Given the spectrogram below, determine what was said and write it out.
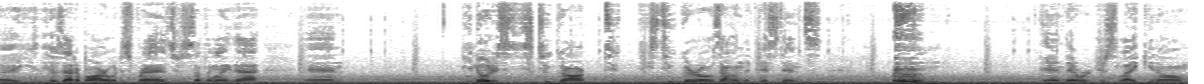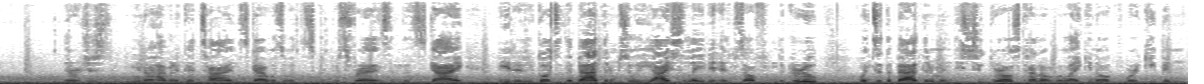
Uh, he, he, was at a bar with his friends or something like that, and he noticed these two, gar- two these two girls out in the distance, and they were just like you know, they were just you know having a good time. This guy was with his, group his friends, and this guy needed to go to the bathroom, so he isolated himself from the group. Went to the bathroom, and these two girls kind of were like you know were keeping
